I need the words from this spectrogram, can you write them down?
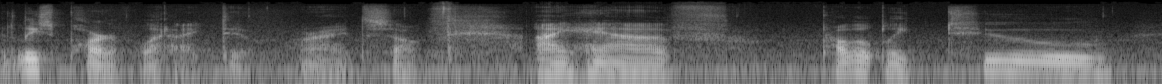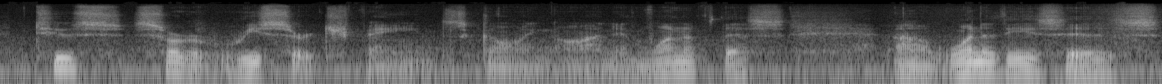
at least part of what I do. All right, so I have probably two two s- sort of research veins going on, and one of this, uh, one of these is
